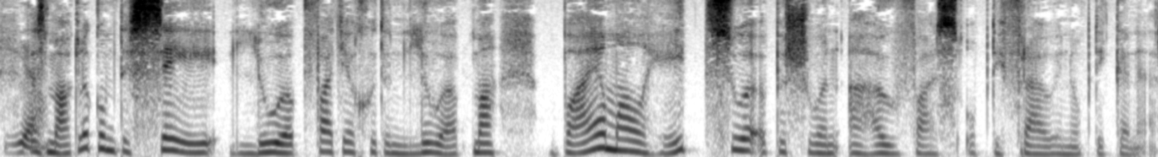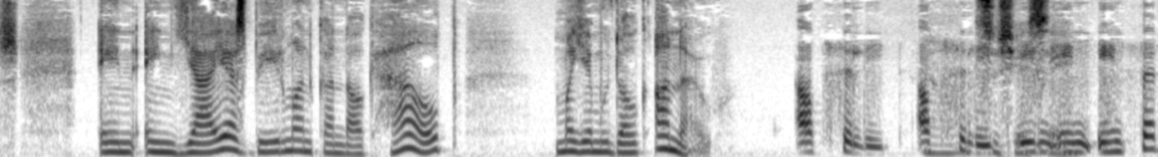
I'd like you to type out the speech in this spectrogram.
Ja. Dit is maklik om te sê loop, vat jou goed en loop, maar baie maal het so 'n persoon 'n houvas op die vrou en op die kinders. En en jy as buurman kan dalk help, maar jy moet dalk aanhou. Absoluut, absoluut. Ja, en, en en vir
